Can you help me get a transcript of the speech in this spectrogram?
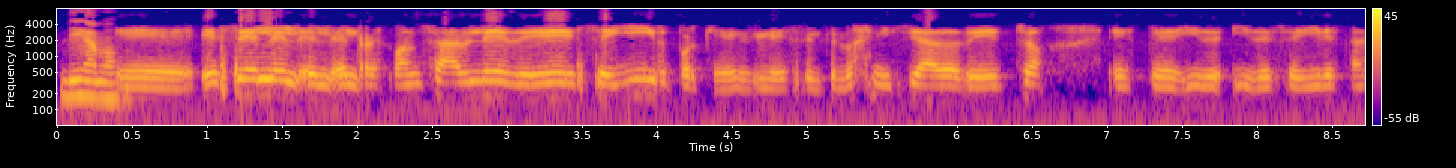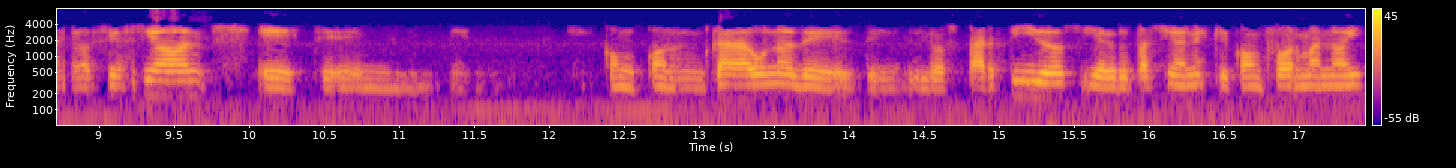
Digamos. Eh, es él el, el, responsable de seguir, porque él es el que lo ha iniciado, de hecho, este, y, de, y de seguir esta negociación. Este, con, con cada uno de, los partidos y agrupaciones que conforman hoy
